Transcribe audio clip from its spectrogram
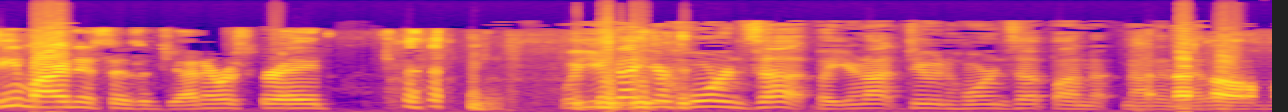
D minus is a generous grade. Well, you got your horns up, but you're not doing horns up on not a metal. Uh-oh.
